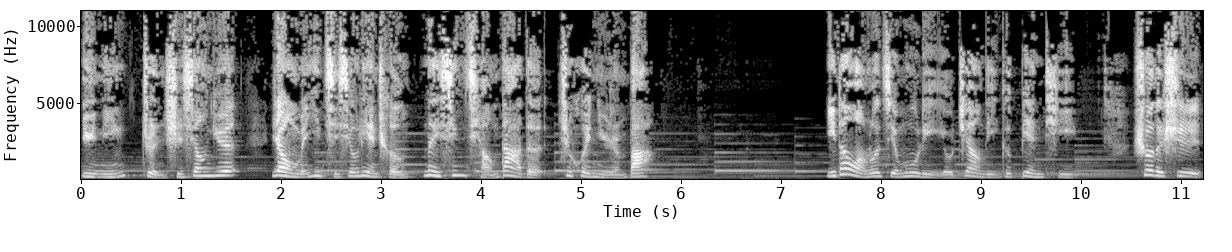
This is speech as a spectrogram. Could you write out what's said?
与您准时相约，让我们一起修炼成内心强大的智慧女人吧。一档网络节目里有这样的一个辩题，说的是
